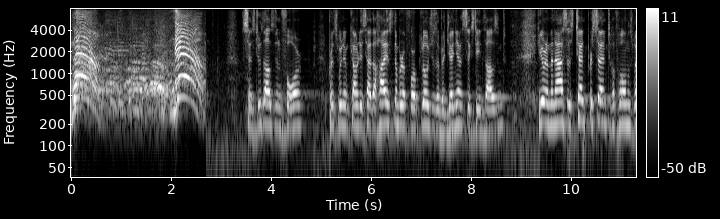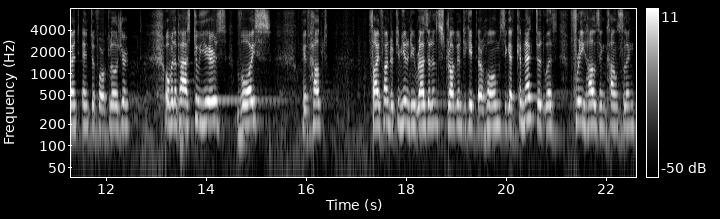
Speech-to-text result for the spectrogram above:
Now. Now. Since 2004, Prince William County has had the highest number of foreclosures in Virginia, 16,000. Here in Manassas, 10% of homes went into foreclosure. Over the past two years, Voice, we've helped 500 community residents struggling to keep their homes to get connected with free housing counseling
